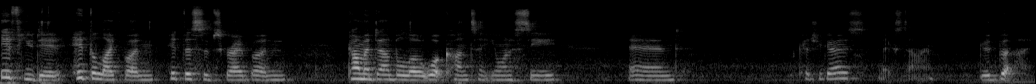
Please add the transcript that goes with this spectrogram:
If you did, hit the like button, hit the subscribe button, comment down below what content you want to see, and catch you guys next time. Goodbye.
